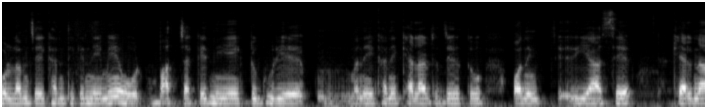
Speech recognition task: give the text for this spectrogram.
বললাম যে এখান থেকে নেমে ওর বাচ্চাকে নিয়ে একটু ঘুরিয়ে মানে এখানে খেলার যেহেতু অনেক ইয়ে আছে, খেলনা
